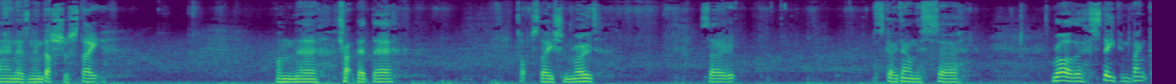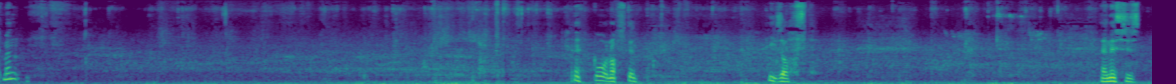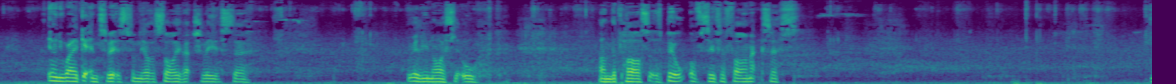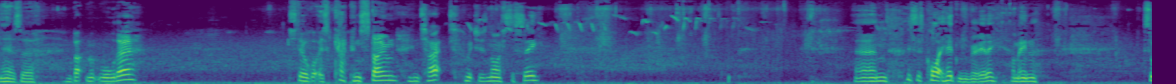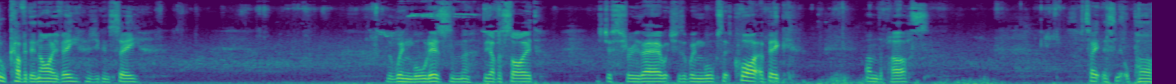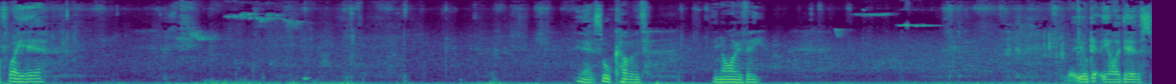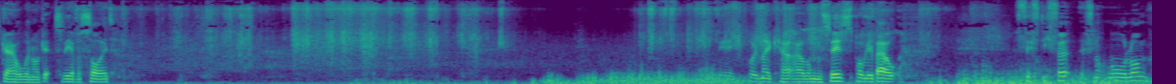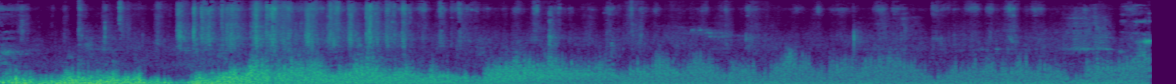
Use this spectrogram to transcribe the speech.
And there's an industrial estate on the track bed there, top station road. So let's go down this uh, rather steep embankment. Go on, Austin. He's off. And this is the only way of getting to it is from the other side. Actually, this uh, really nice little underpass that was built, obviously for farm access. There's a abutment wall there. Still got his cap capping stone intact, which is nice to see. And this is quite hidden really. I mean it's all covered in ivy as you can see. The wing wall is and the, the other side is just through there which is a wing wall so it's quite a big underpass. Take this little pathway here. Yeah it's all covered in ivy you'll get the idea of the scale when I get to the other side. Yeah, probably make out how long this is. Probably about 50 foot, if not more long.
